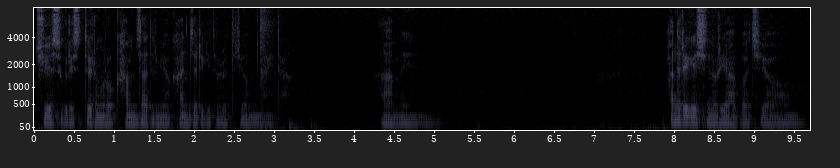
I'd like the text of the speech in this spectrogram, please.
주 예수 그리스도 이름으로 감사드리며 간절히 기도를 드리옵나이다. 아멘. 하늘에 계신 우리 아버지여,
